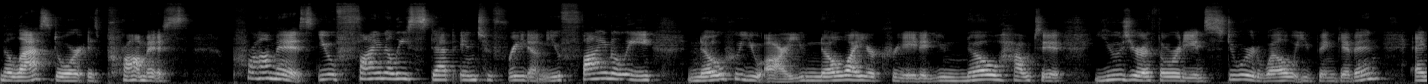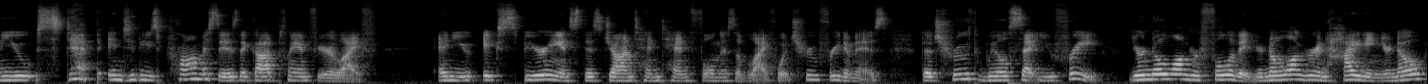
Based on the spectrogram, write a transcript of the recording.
the last door is promise. Promise. You finally step into freedom. You finally know who you are. You know why you're created. You know how to use your authority and steward well what you've been given. And you step into these promises that God planned for your life and you experience this John 10:10 10, 10 fullness of life, what true freedom is. The truth will set you free. You're no longer full of it. You're no longer in hiding. You're no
